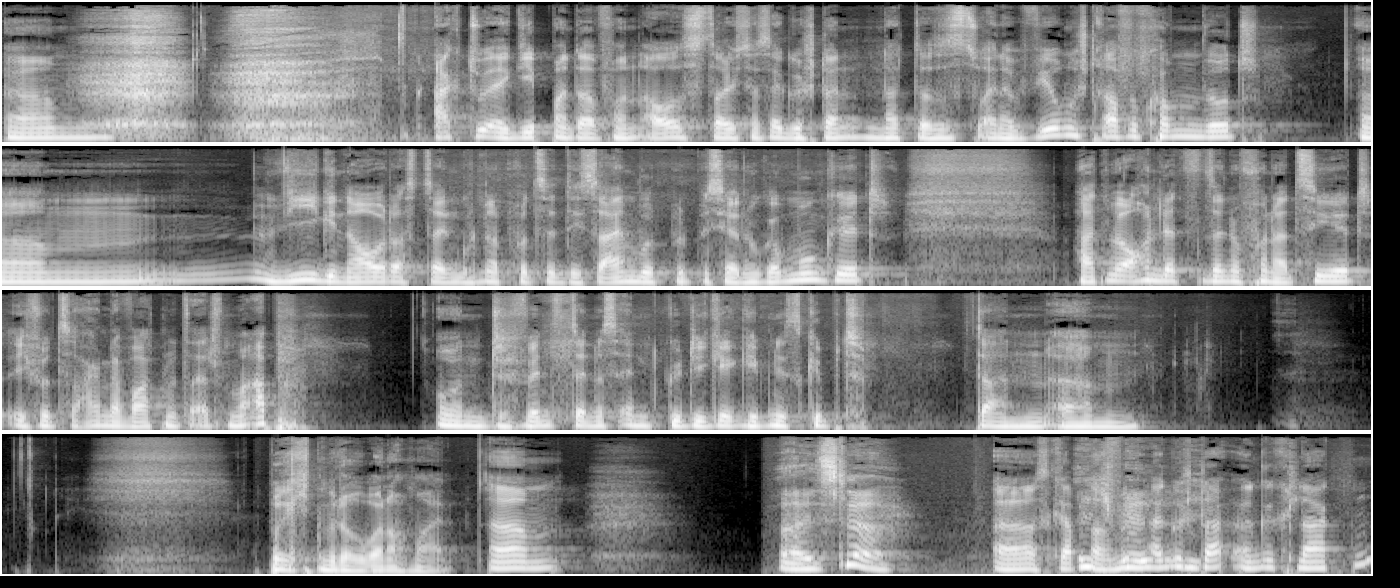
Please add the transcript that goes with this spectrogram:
Ähm, aktuell geht man davon aus, dadurch, dass er gestanden hat, dass es zu einer Bewährungsstrafe kommen wird. Ähm, wie genau das dann hundertprozentig sein wird, wird bisher nur gemunkelt. Hatten wir auch in der letzten Sendung von erzählt. Ich würde sagen, da warten wir jetzt einfach mal ab. Und wenn es denn das endgültige Ergebnis gibt, dann ähm, berichten wir darüber nochmal. Ähm, alles klar. äh, es gab Ich noch Mitangesta- Angeklagten.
